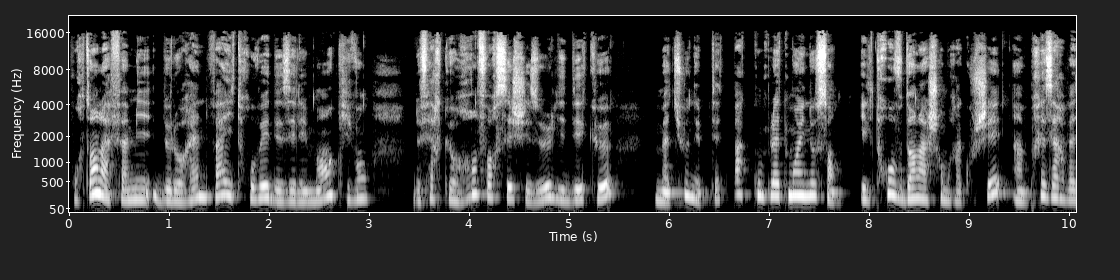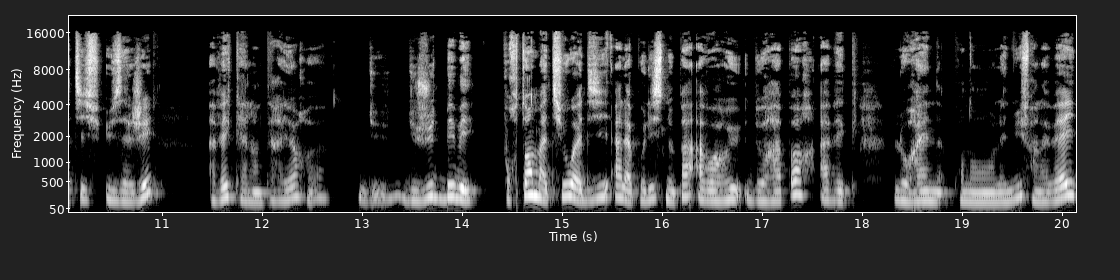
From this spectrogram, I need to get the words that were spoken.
Pourtant, la famille de Lorraine va y trouver des éléments qui vont ne faire que renforcer chez eux l'idée que Matthew n'est peut-être pas complètement innocent. Il trouve dans la chambre à coucher un préservatif usagé avec à l'intérieur euh, du, jus de bébé. Pourtant, Matthew a dit à la police ne pas avoir eu de rapport avec Lorraine pendant la nuit, enfin la veille,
